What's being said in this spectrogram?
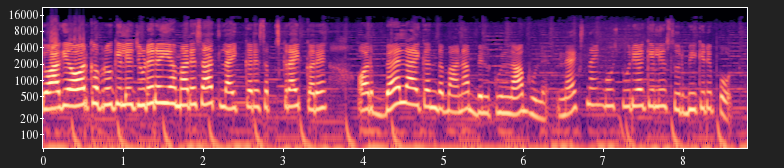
तो आगे और खबरों के लिए जुड़े रहिए हमारे साथ, लाइक करें, सब्सक्राइब करें और बेल आइकन दबाना बिल्कुल ना भूलें। नेक्स्ट नाइन भोजपुरिया के लिए सुरभि की report.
